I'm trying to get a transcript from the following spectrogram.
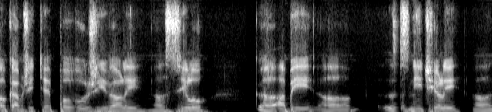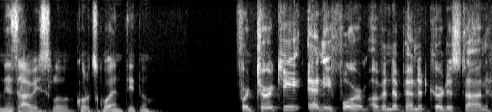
okamžite používali uh, silu, uh, aby uh, zničili uh, nezávislú kurdskú entitu. For Turkey, any form of independent Kurdistan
